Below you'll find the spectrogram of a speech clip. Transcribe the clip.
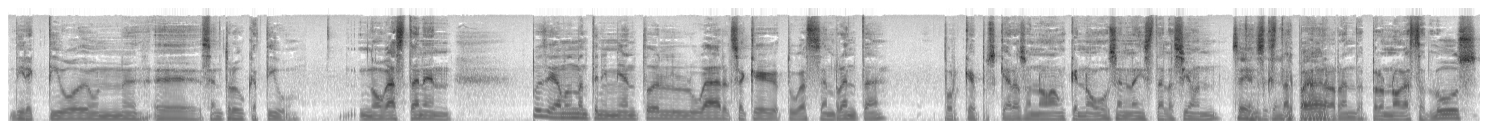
directivo de un eh, centro educativo. No gastan en, pues digamos, mantenimiento del lugar. Sé que tú gastas en renta, porque pues quieras o no, aunque no usen la instalación, Sí, tienes que estar que pagando la renta, pero no gastas luz,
